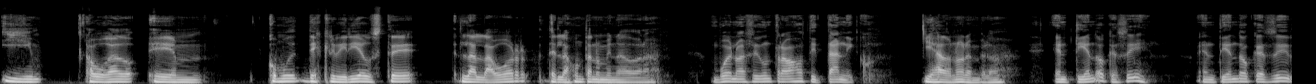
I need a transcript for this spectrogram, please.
Y, abogado, eh, ¿cómo describiría usted la labor de la Junta Nominadora? Bueno, ha sido un trabajo titánico. Y es ad honorem, ¿verdad? Entiendo que sí. Entiendo que sí.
